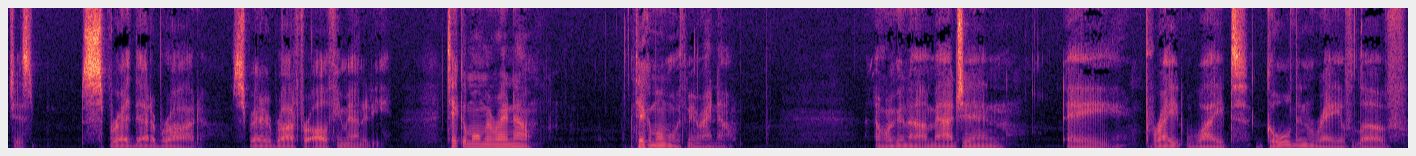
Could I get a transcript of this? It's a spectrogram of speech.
just spread that abroad. Spread it abroad for all of humanity. Take a moment right now. Take a moment with me right now. And we're going to imagine a bright white golden ray of love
